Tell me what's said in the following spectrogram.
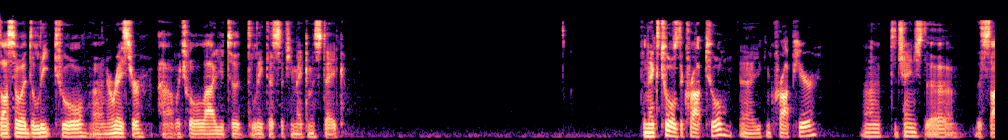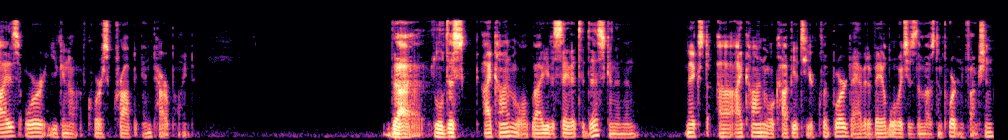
There's also a delete tool, uh, an eraser, uh, which will allow you to delete this if you make a mistake. The next tool is the crop tool. Uh, you can crop here uh, to change the, the size or you can of course crop in PowerPoint. The little disk icon will allow you to save it to disk and then the next uh, icon will copy it to your clipboard to have it available which is the most important function.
